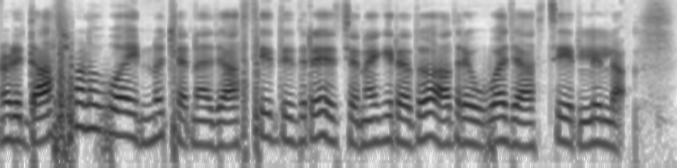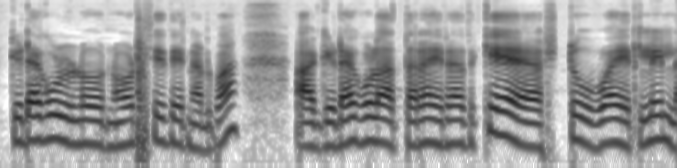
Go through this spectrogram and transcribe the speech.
ನೋಡಿ, ದಾಸವಾಳ ಹೂವು ಇನ್ನೂ ಚೆನ್ನಾಗಿ ಜಾಸ್ತಿ ಇದ್ದಿದ್ರೆ ಚೆನ್ನಾಗಿರೋದು, ಆದರೆ ಹೂವು ಜಾಸ್ತಿ ಇರಲಿಲ್ಲ. ಗಿಡಗಳು ನೋಡಿಸಿದ್ದೀನಲ್ವ? ಆ ಗಿಡಗಳು ಆ ಥರ ಇರೋದಕ್ಕೆ ಅಷ್ಟು ಹೂವು ಇರಲಿಲ್ಲ.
